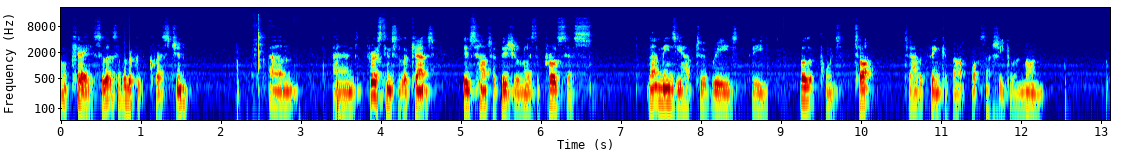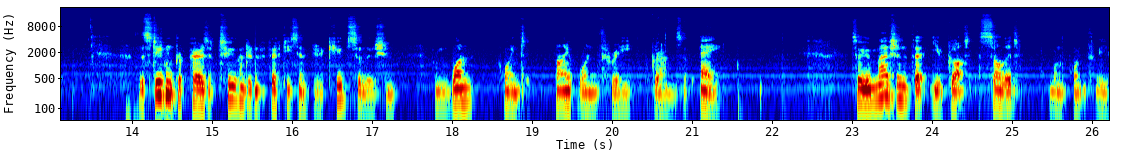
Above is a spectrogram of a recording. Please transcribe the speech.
Okay, so let's have a look at the question. Um, and first thing to look at is how to visualize the process. That means you have to read the bullet points at the top to have a think about what's actually going on. The student prepares a 250 centimeter cube solution from 1.513 grams of A. So you imagine that you've got a solid 1.513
